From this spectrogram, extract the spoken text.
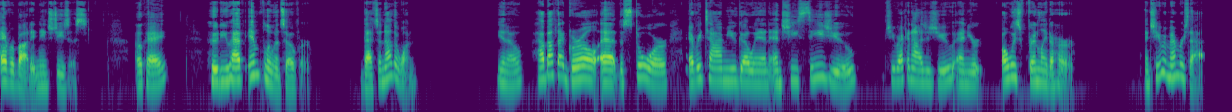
Everybody needs Jesus. Okay. Who do you have influence over? That's another one. You know, how about that girl at the store every time you go in and she sees you, she recognizes you, and you're always friendly to her. And she remembers that.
